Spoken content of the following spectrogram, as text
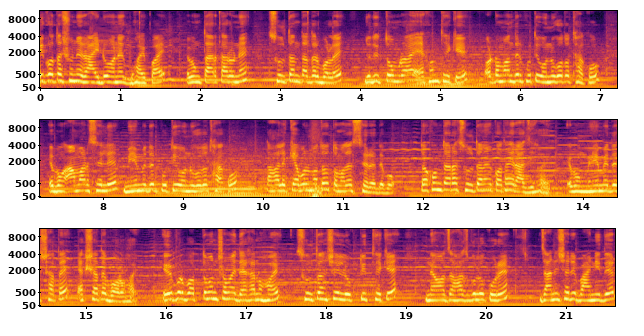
এই কথা শুনে রাইডু অনেক ভয় পায় এবং তার কারণে সুলতান তাদের বলে, যদি তোমরা এখন থেকে অটোমানদের প্রতি অনুগত থাকো এবং আমার ছেলে মেহমেদের প্রতি অনুগত থাকো, তাহলে কেবলমাত্র তোমাদের ছেড়ে দেব। তখন তারা সুলতানের কথায় রাজি হয় এবং মেহমেদের সাথে একসাথে বড় হয়। এরপর বর্তমান সময় দেখানো হয়, সুলতান সেই লোকটির থেকে নেওয়া জাহাজগুলো করে জানিসারি বাহিনীদের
